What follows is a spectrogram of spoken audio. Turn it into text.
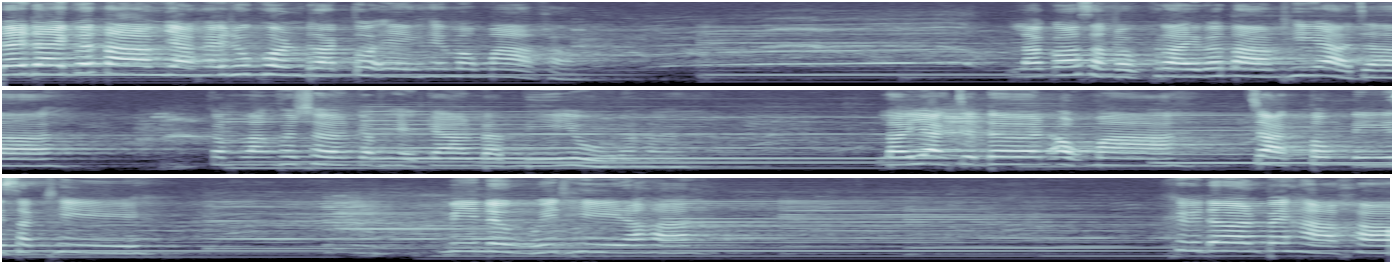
ใดๆก็ตามอยากให้ทุกคนรักตัวเองให้มาก ๆ ค่ะ แล้วก็สำหรับใครก็ตามที่อาจจะกำลังเผชิญกับเหตุการณ์แบบนี้อยู่นะคะ เราอยากจะเดินออกมาจากตรงนี้สักที มีหนึ่งวิธีนะคะ คือเดินไปหาเขา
